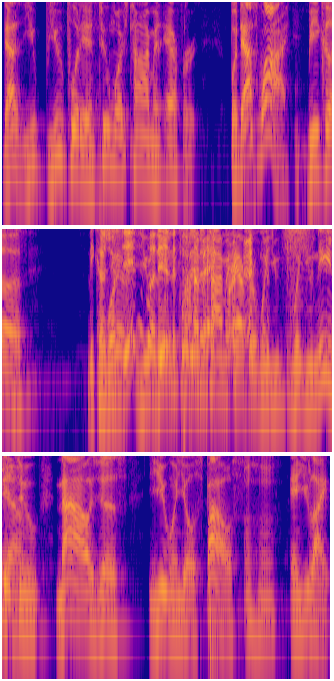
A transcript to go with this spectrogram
That's you you put in too much time and effort. But that's why because because you did you put didn't in the put time, in the time and effort. effort when you when you needed yeah. to. Now it's just you and your spouse, mm-hmm. and you like,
